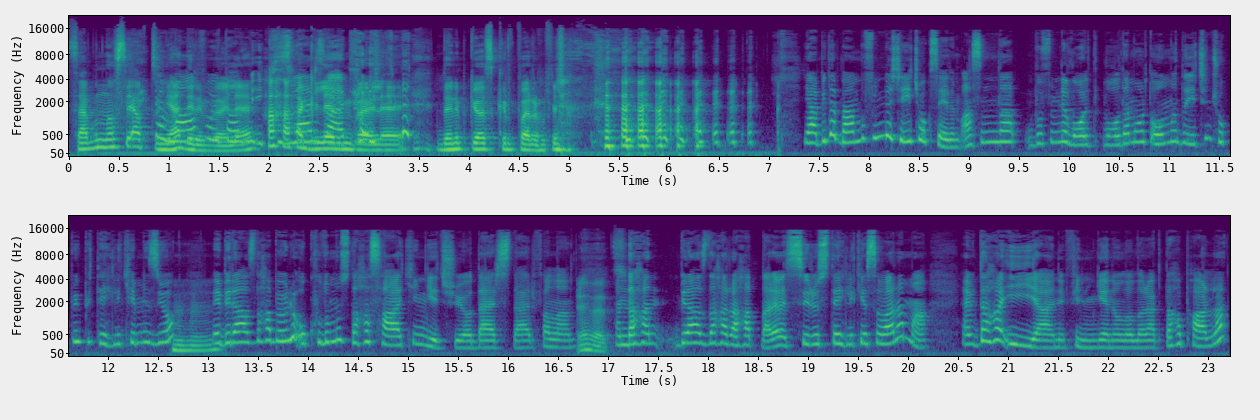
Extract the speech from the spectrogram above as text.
Sen bunu nasıl yaptın Ya ya, derim böyle. ikizler Gülerim zaten. böyle. Dönüp göz kırparım filan. Ya bir de ben bu filmde şeyi çok sevdim. Aslında bu filmde Vol- Voldemort olmadığı için çok büyük bir tehlikemiz yok. Ve biraz daha böyle okulumuz daha sakin geçiyor dersler falan. Evet. Hani daha biraz daha rahatlar. Evet Sirius tehlikesi var ama yani daha iyi yani film genel olarak daha parlak.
